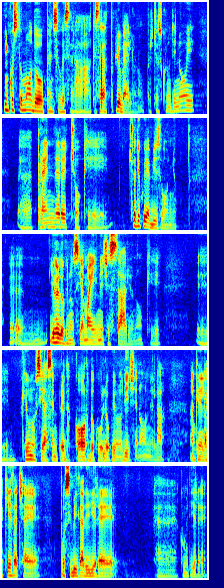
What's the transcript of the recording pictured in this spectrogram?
In questo modo penso che sarà, che sarà più bello no? per ciascuno di noi eh, prendere ciò, che, ciò, di cui ha bisogno. Eh, io credo che non sia mai necessario no? che, eh, che, uno sia sempre d'accordo con quello che uno dice. No? Nella, anche nella Chiesa c'è possibilità di dire, eh, come dire,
